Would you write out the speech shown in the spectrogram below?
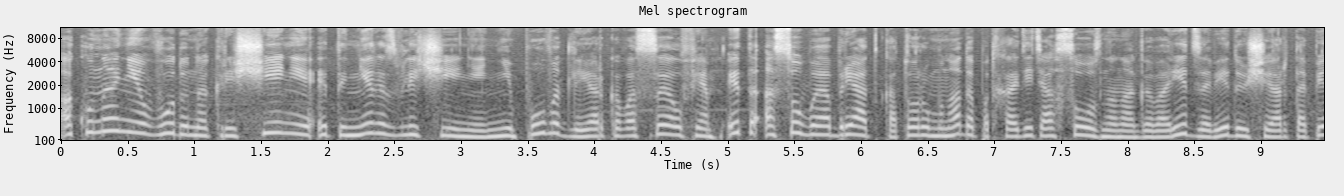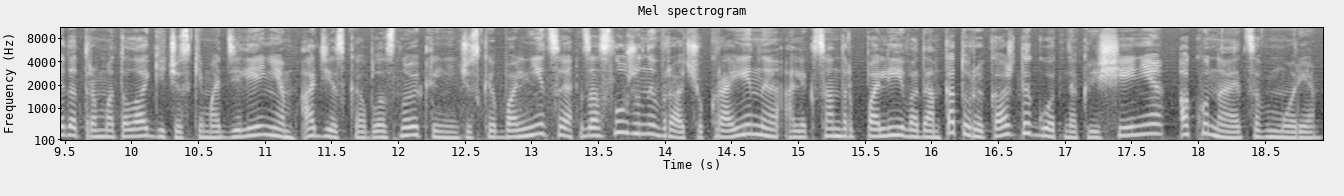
Окунание в воду на крещение – это не развлечение, не повод для яркого селфи. Это особый обряд, к которому надо подходить осознанно, говорит заведующий ортопедо-травматологическим отделением Одесской областной клинической больницы, заслуженный врач Украины Александр Поливода, который каждый год на крещение окунается в море.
